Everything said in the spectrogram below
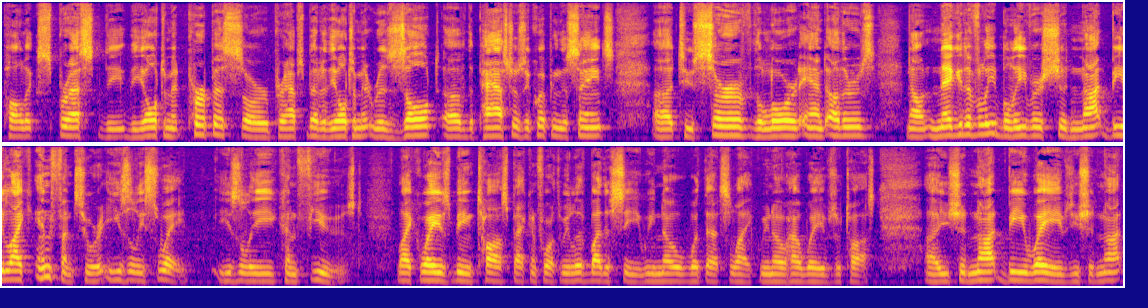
Paul expressed the, the ultimate purpose, or perhaps better, the ultimate result of the pastors equipping the saints uh, to serve the Lord and others. Now, negatively, believers should not be like infants who are easily swayed, easily confused. like waves being tossed back and forth. We live by the sea. We know what that's like. We know how waves are tossed. Uh, you should not be waves. You should not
